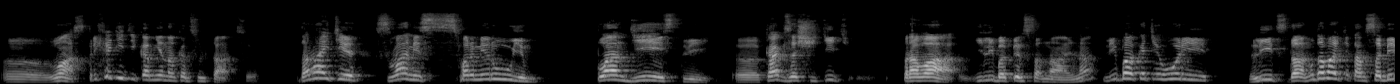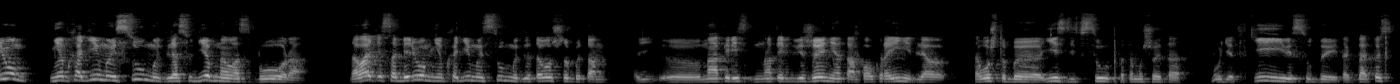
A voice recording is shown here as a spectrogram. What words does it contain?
вас, приходите ко мне на консультацию. Давайте с вами сформируем план действий, как защитить права либо персонально, либо категории лиц. Да. Ну давайте там соберем необходимые суммы для судебного сбора. Давайте соберем необходимые суммы для того, чтобы там э, на, передвижение там, по Украине для того, чтобы ездить в суд, потому что это будет в Киеве суды и так далее. То есть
